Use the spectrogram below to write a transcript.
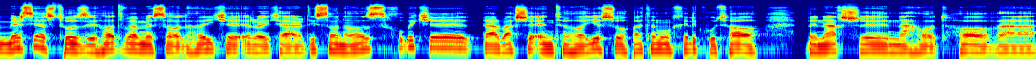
مرسی از توضیحات و مثال هایی که ارائه کردی ساناز. خوبه که در بخش انتهایی صحبتمون خیلی کوتاه به نقش نهادها و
